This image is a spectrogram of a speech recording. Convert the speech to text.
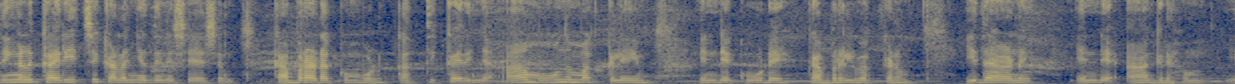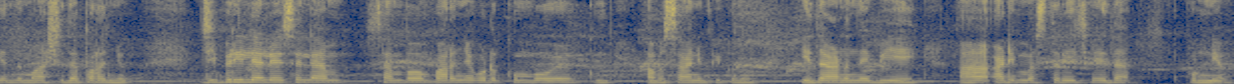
നിങ്ങൾ കരിച്ച് കളഞ്ഞതിന് ശേഷം കബറടക്കുമ്പോൾ കത്തിക്കരിഞ്ഞ ആ മൂന്ന് മക്കളെയും എന്റെ കൂടെ കബറിൽ വെക്കണം. ഇതാണ് എന്റെ ആഗ്രഹം എന്ന് മാഷിദ പറഞ്ഞു. ജിബ്രിൽ അലൈഹി സ്വലാം സംഭവം പറഞ്ഞു കൊടുക്കുമ്പോഴേക്കും അവസാനിപ്പിക്കുന്നു. ഇതാണ് നബിയെ ആ അടിമ സ്ത്രീ ചെയ്ത പുണ്യം.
